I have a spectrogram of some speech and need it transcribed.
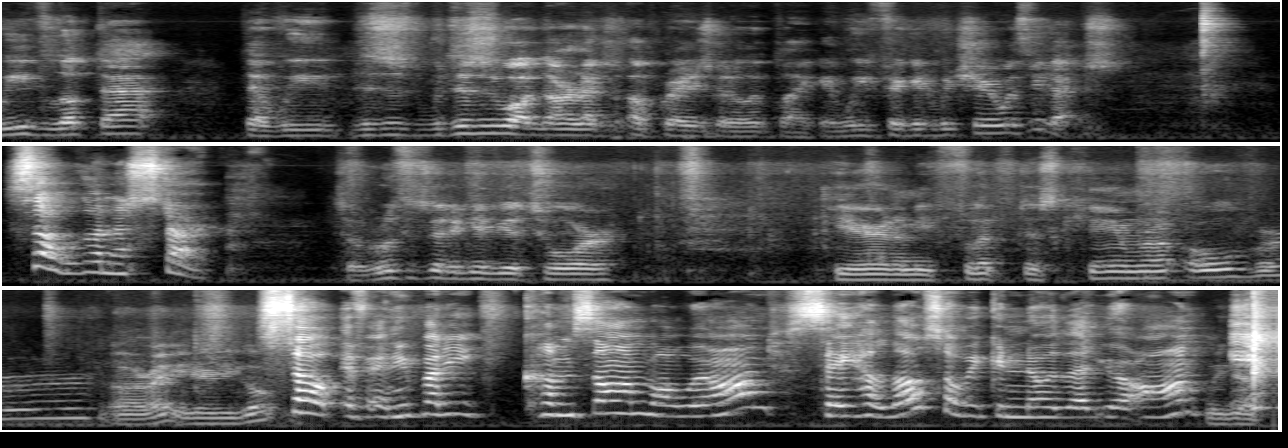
we've looked at. That we this is this is what our next upgrade is going to look like, and we figured we'd share with you guys. So we're going to start. So Ruth is going to give you a tour. Here, let me flip this camera over. All right, here you go. So if anybody comes on while we're on, say hello so we can know that you're on. We got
